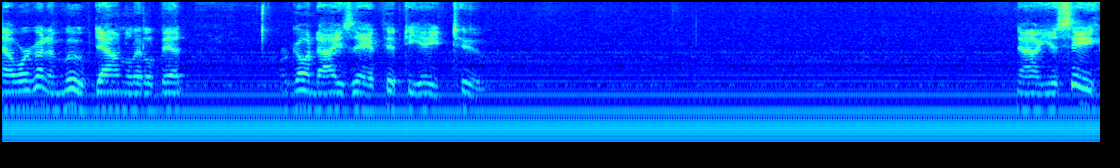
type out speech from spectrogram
Now we're going to move down a little bit. We're going to Isaiah 58 2. Now you see,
